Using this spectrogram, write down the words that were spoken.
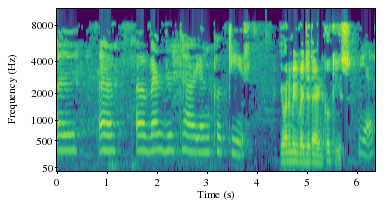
a, a, a vegetarian cookies. You want to make vegetarian cookies. Yes.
